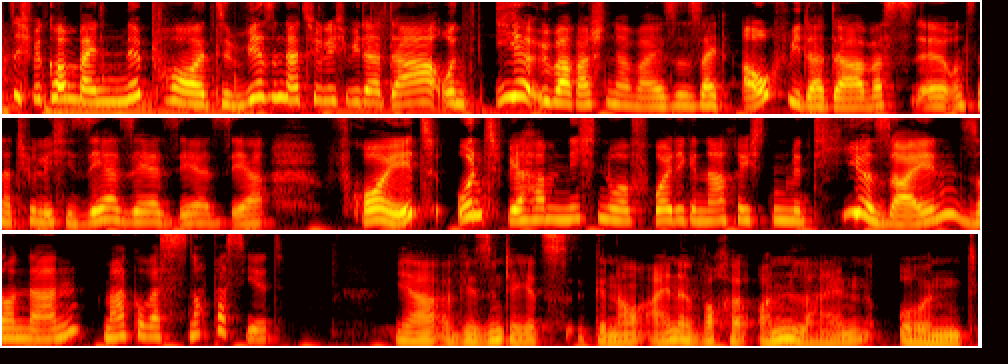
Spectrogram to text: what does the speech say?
Herzlich willkommen bei Nippot. Wir sind natürlich wieder da und ihr überraschenderweise seid auch wieder da, was äh, uns natürlich sehr, sehr, sehr, sehr freut. Und wir haben nicht nur freudige Nachrichten mit hier sein, sondern Marco, was ist noch passiert? Ja, wir sind ja jetzt genau eine Woche online und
